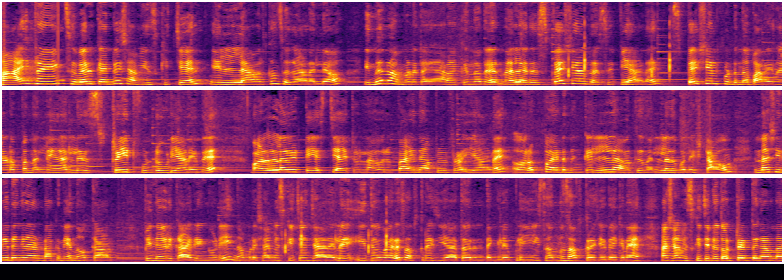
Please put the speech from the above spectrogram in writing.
Hi friends welcome to Shamees kitchen എല്ലാവർക്കും സുഖമാണല്ലോ ഇന്ന് നമ്മൾ തയ്യാറാക്കുന്നത് നല്ലൊരു സ്പെഷ്യൽ റെസിപ്പിയാണ് സ്പെഷ്യൽ ഫുഡ് എന്ന് പറയുന്നതിനോടൊപ്പം തന്നെ നല്ലൊരു സ്ട്രീറ്റ് ഫുഡ് കൂടിയാണിത് വളരെ ടേസ്റ്റി ആയിട്ടുള്ള ഒരു പൈനാപ്പിൾ ഫ്രൈ ആണ്. ഉറപ്പായിട്ട് നിങ്ങൾക്ക് എല്ലാവർക്കും നല്ലതുപോലെ ഇഷ്ടാവും. എന്നാൽ ശരി ഇതെങ്ങനെയാണ് ഉണ്ടാക്കുന്നതെന്ന് നോക്കാം. പിന്നെ ഒരു കാര്യം കൂടി നമ്മുടെ ഷമീസ് കിച്ചൻ ചാനൽ ഇതുവരെ സബ്സ്ക്രൈബ് ചെയ്യാത്തവരുണ്ടെങ്കിൽ പ്ലീസ് ഒന്ന് സബ്സ്ക്രൈബ് ചെയ്തേക്കണേ. ആ ഷമീസ് കിച്ചന്റെ തൊട്ടടുത്ത് കാണുന്ന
